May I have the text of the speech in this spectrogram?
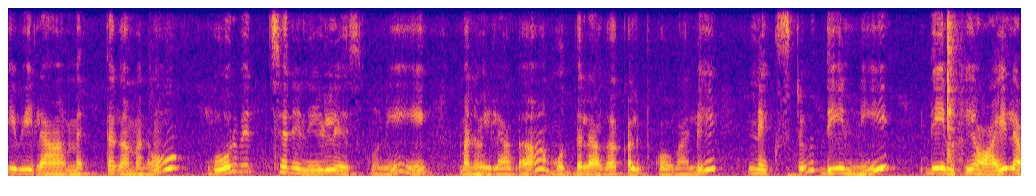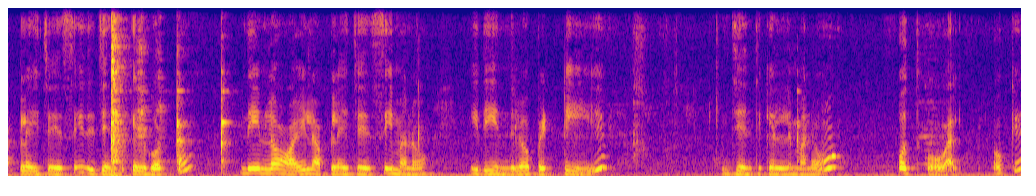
ఇవి ఇలా మెత్తగా మనం గోరువెచ్చని నీళ్ళు వేసుకొని మనం ఇలాగా ముద్దలాగా కలుపుకోవాలి. నెక్స్ట్ దీన్ని దీనికి ఆయిల్ అప్లై చేసి ఇది జంతికలు గొట్టం దీనిలో ఆయిల్ అప్లై చేసి మనం ఇది ఇందులో పెట్టి జంతికల్ని మనం ఒత్తుకోవాలి. ఓకే?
